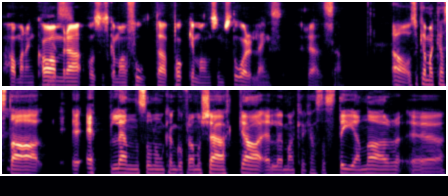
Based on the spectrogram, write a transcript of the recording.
har man en kamera och så ska man fota Pokémon som står längs rälsen. Ja, och så kan man kasta eh, äpplen som de kan gå fram och käka, eller man kan kasta stenar, eh,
